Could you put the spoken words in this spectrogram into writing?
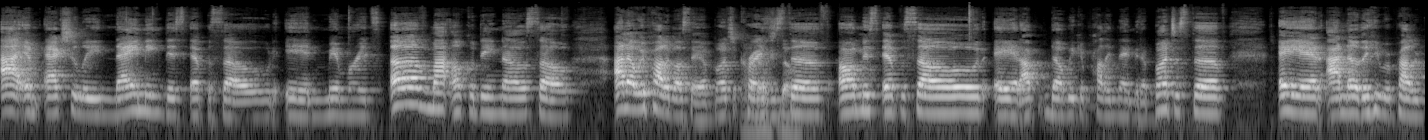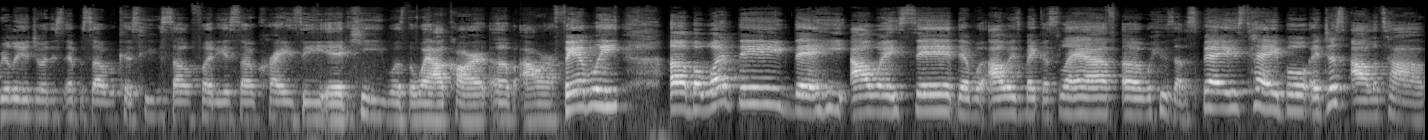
I am actually naming this episode in memories of my uncle Dino. So I know we probably gonna say a bunch of crazy stuff on this episode, and I know we could probably name it a bunch of stuff. And I know that he would probably really enjoy this episode because he was so funny and so crazy, and he was the wild card of our family. Uh, but one thing that he always said that would always make us laugh uh, when he was at a spades table and just all the time,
